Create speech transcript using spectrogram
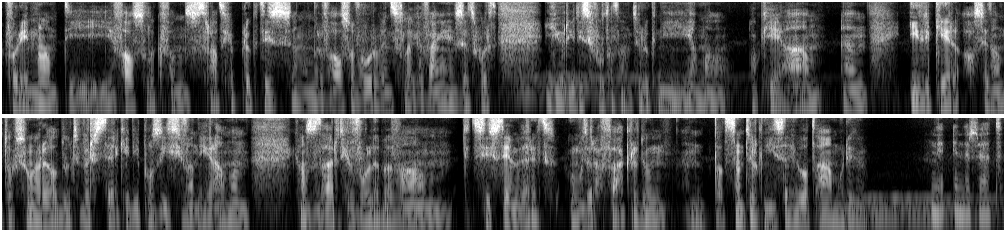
voor iemand die valselijk van straat geplukt is en onder valse voorwenselen gevangen gezet wordt. Juridisch voelt dat natuurlijk niet helemaal oké aan. En iedere keer als je dan toch zo'n ruil doet, versterk je die positie van Iran. En gaan ze daar het gevoel hebben van, dit systeem werkt, we moeten dat vaker doen. En dat is natuurlijk niet dat je wilt aanmoedigen. Nee, inderdaad.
